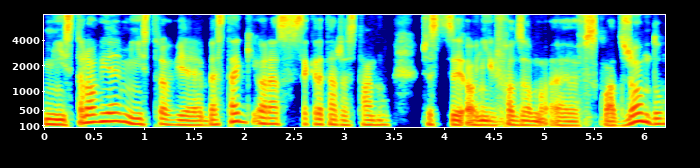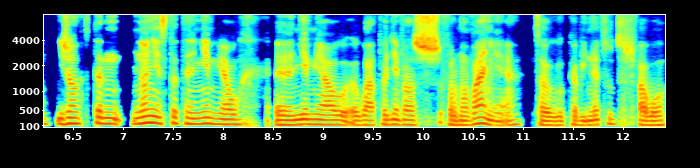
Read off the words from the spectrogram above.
ministrowie, ministrowie bez tagi oraz sekretarze stanu. Wszyscy oni wchodzą e, w skład rządu i rząd ten, no niestety nie miał, e, nie miał ład, ponieważ formowanie całego kabinetu trwało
